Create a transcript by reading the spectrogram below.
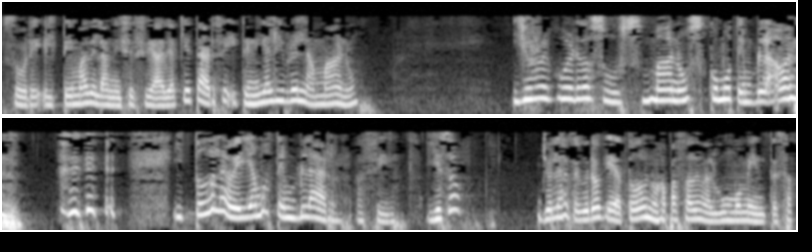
sobre el tema de la necesidad de aquietarse y tenía el libro en la mano. Y yo recuerdo sus manos como temblaban. y todos la veíamos temblar así. Y eso, yo les aseguro que a todos nos ha pasado en algún momento, esa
